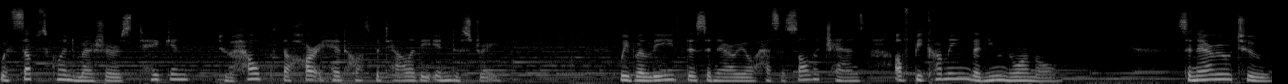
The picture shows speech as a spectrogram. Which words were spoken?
with subsequent measures taken to help the hard hit hospitality industry. We believe this scenario has a solid chance of becoming the new normal. Scenario 2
